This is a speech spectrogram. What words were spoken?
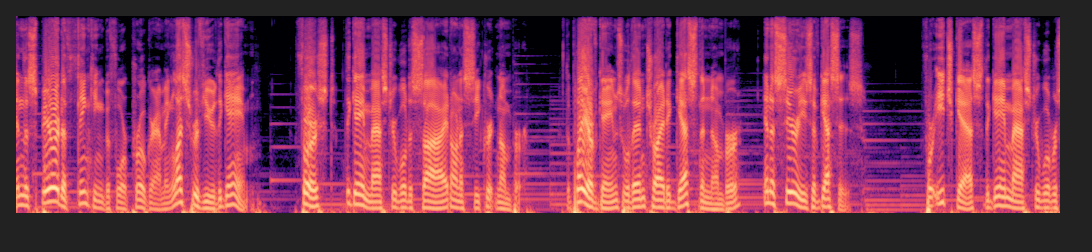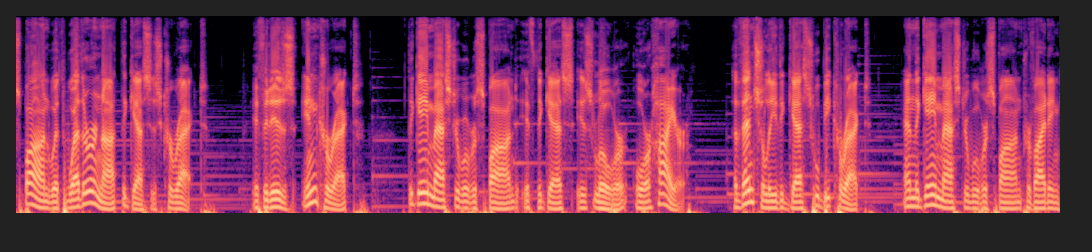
In the spirit of thinking before programming, let's review the game. First, the game master will decide on a secret number. The player of games will then try to guess the number in a series of guesses. For each guess, the game master will respond with whether or not the guess is correct. If it is incorrect, the game master will respond if the guess is lower or higher. Eventually, the guess will be correct, and the game master will respond providing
